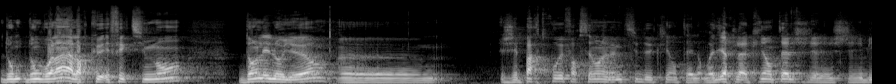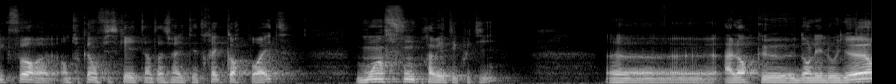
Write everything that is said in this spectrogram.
donc, donc voilà, alors que effectivement, dans les lawyers, j'ai pas retrouvé forcément le même type de clientèle. On va dire que la clientèle chez, les Big Four, euh, en tout cas en fiscalité internationale, était très corporate, moins fonds de private equity. Euh, alors que dans les lawyers,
